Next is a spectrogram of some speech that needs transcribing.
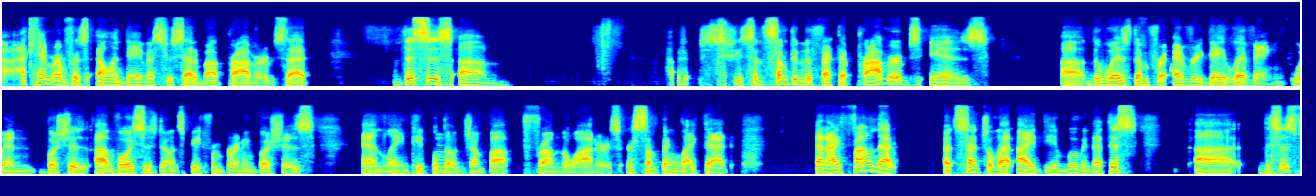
I I can't remember if it was Ellen Davis who said about Proverbs that this is, um, she said something to the effect that Proverbs is uh, the wisdom for everyday living when bushes, uh, voices don't speak from burning bushes and lame people Mm. don't jump up from the waters or something like that. And I found that essential, that idea moving, that this, uh, this is,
